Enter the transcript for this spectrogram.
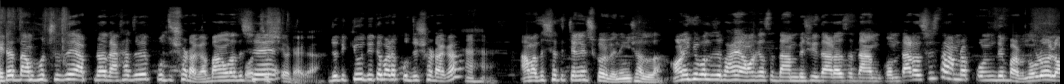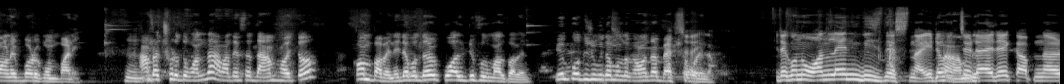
এটার দাম হচ্ছে যে আপনার রাখা যাবে পঁচিশশো টাকা। বাংলাদেশে টাকা। যদি কেউ দিতে পারে পঁচিশশো টাকা হ্যাঁ হ্যাঁ। আমাদের সাথে চ্যালেঞ্জ করবেন ইনশাল্লাহ। অনেকে বলে যে ভাই আমার কাছে দাম বেশি তার আছে দাম কম। তার আছে আমরা পনেরো দিন পারব না। ওরা হলো অনেক বড় কোম্পানি আমরা ছোট দোকান দোকানদার আমাদের কাছে দাম হয়তো কম পাবেন। এটা বলতে হবে কোয়ালিটি ফুল মাল পাবেন। কিন্তু প্রতিযোগিতামূলক আমরা ব্যবসা করি না। এটা কোনো অনলাইন বিজনেস না। এটা হচ্ছে ডাইরেক্ট আপনার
